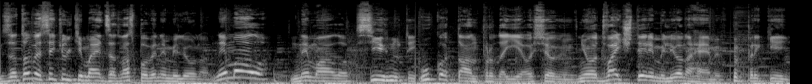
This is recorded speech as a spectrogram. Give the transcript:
Зато висить ультимейт за 2,5 мільйона. Немало, немало. Сігнутий. У Котан продає, ось він. В нього 2,4 мільйона гемів. Прикинь,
